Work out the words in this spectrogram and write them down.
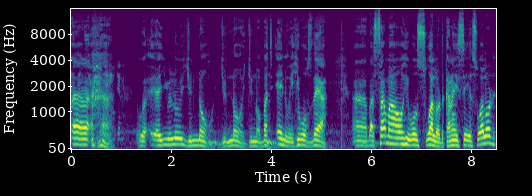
Uh, uh, uh, Yulu, you know, you know, you know. But anyway, he was there. Uh, but somehow he was swallowed. Can I say swallowed?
